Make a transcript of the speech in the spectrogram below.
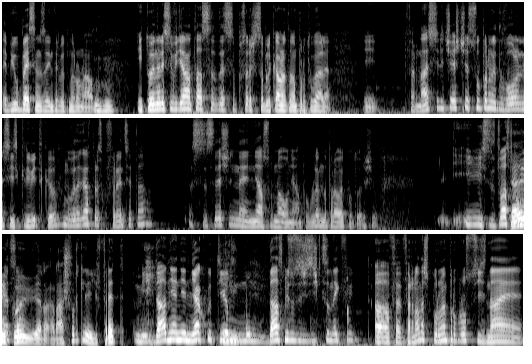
е бил бесен за интервюто на Роналдо. И той нали се видя на тази, да се посреща с облекалната на Португалия. И Фернандеш си личеше, че е супер недоволен и се изкриви такъв, но веднага в пресконференцията се седеше, не, няма с Роналдо, няма проблем, направя каквото е решил. И, и, затова според е мен са- кой? Ра- Рашфорд ли или Фред? ми, да, не, не, някои от тия... Да, смисъл, че всички са някакви... А, Фе- Фернандеш, според мен, просто си знае...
